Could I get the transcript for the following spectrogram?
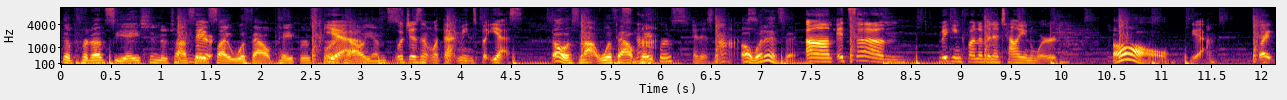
The pronunciation, they're trying to say it's like without papers for yeah, Italians. which isn't what that means. But yes, oh, it's not without it's not. papers? It is not. Oh, what is it? Um, it's um making fun of an Italian word. Oh, Yeah, like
